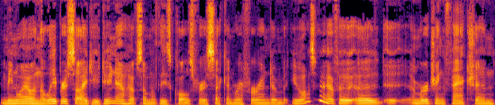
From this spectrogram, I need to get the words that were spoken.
Meanwhile, on the Labour side, you do now have some of these calls for a second referendum, but you also have a, a, a emerging faction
